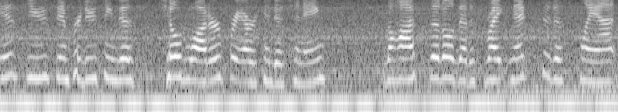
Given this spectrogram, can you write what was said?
is used in producing this chilled water for air conditioning. The hospital that is right next to this plant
